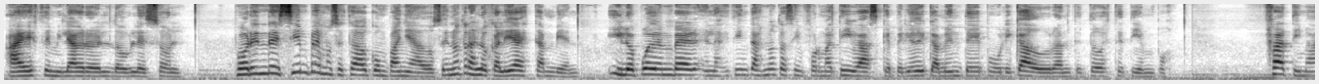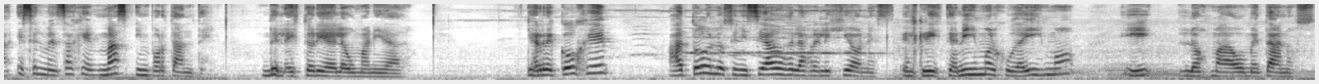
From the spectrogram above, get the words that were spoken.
a este milagro del doble sol. Por ende, siempre hemos estado acompañados, en otras localidades también. Y lo pueden ver en las distintas notas informativas que periódicamente he publicado durante todo este tiempo. Fátima es el mensaje más importante de la historia de la humanidad, que recoge a todos los iniciados de las religiones, el cristianismo, el judaísmo y los mahometanos,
